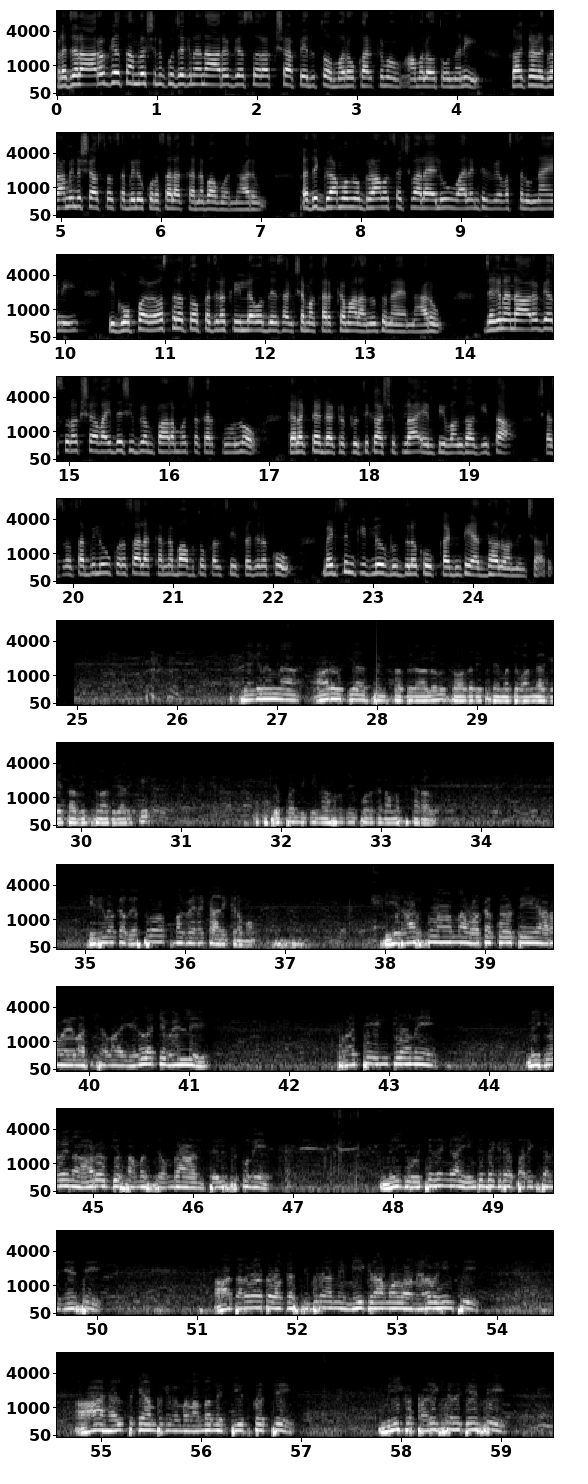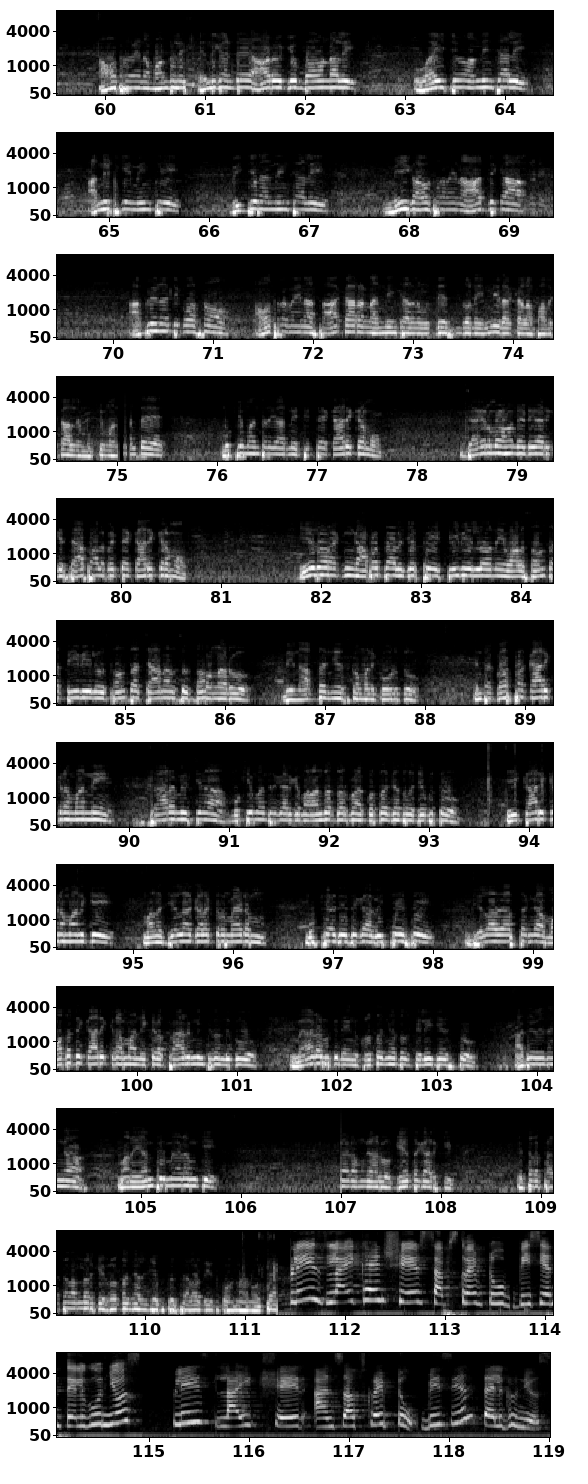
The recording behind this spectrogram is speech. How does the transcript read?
ప్రజల ఆరోగ్య సంరక్షణకు జగనన్న ఆరోగ్య సురక్ష పేరుతో మరో కార్యక్రమం అమలవుతోందని కాకినాడ గ్రామీణ శాసనసభ్యులు కురసాల కన్నబాబు అన్నారు. ప్రతి గ్రామంలో గ్రామ సచివాలయాలు వాలంటీర్ వ్యవస్థలు ఉన్నాయని ఈ గొప్ప వ్యవస్థలతో ప్రజలకు ఇళ్ళ వద్దే సంక్షేమ కార్యక్రమాలు అందుతున్నాయన్నారు. జగనన్న ఆరోగ్య సురక్ష వైద్య శిబిరం ప్రారంభోత్సవ కార్యక్రమంలో collector doctor Kritika Shukla MP Vanga Geetha శాసనసభ్యులు కురసాల కన్నబాబుతో కలిసి ప్రజలకు మెడిసిన్ కిట్లు వృద్ధులకు కంటి అద్దాలు అందించారు. జగనన్న ఆరోగ్య సెంట్ సభ్యురాలు సోదరి శ్రీమతి వంగ గీతా విశ్వనాథ్ గారికి సిబ్బందికి నా హృదయపూర్వక నమస్కారాలు. ఇది ఒక విప్లవాత్మకమైన కార్యక్రమం. ఈ రాష్ట్రంలో ఉన్న ఒక కోటి అరవై లక్షల ఇళ్ళకి వెళ్ళి ప్రతి ఇంట్లోని మీకు ఏమైనా ఆరోగ్య సమస్య ఉందా అని తెలుసుకుని మీకు ఉచితంగా ఇంటి దగ్గరే పరీక్షలు చేసి ఆ తర్వాత ఒక శిబిరాన్ని మీ గ్రామంలో నిర్వహించి ఆ హెల్త్ క్యాంప్కి మిమ్మల్ని అందరినీ తీసుకొచ్చి మీకు పరీక్షలు చేసి అవసరమైన మందులు ఎందుకంటే ఆరోగ్యం బాగుండాలి వైద్యం అందించాలి అన్నిటికీ మించి విద్యను అందించాలి. మీకు అవసరమైన ఆర్థిక అభ్యున్నతి కోసం అవసరమైన సహకారాన్ని అందించాలనే ఉద్దేశంతో ఇన్ని రకాల పథకాలని ముఖ్యమంత్రి అంటే ముఖ్యమంత్రి గారిని తిట్టే కార్యక్రమం జగన్మోహన్ రెడ్డి గారికి శాపాలు పెట్టే కార్యక్రమం ఏదో రకంగా అబద్ధాలు చెప్పి టీవీల్లోని వాళ్ళ సొంత టీవీలు సొంత ఛానల్స్ ఉన్నారు. దీన్ని అర్థం చేసుకోమని కోరుతూ ఇంత గొప్ప కార్యక్రమాన్ని ప్రారంభించిన ముఖ్యమంత్రి గారికి మనందరి తరఫున కృతజ్ఞతలు చెబుతూ ఈ కార్యక్రమానికి మన జిల్లా కలెక్టర్ మేడం ముఖ్య అతిథిగా విచ్చేసి జిల్లా వ్యాప్తంగా మొదటి కార్యక్రమాన్ని ఇక్కడ ప్రారంభించినందుకు మేడంకి నేను కృతజ్ఞతలు తెలియజేస్తూ అదేవిధంగా మన ఎంపీ మేడంకి మేడం గారు గీత గారికి ఇతర పెద్దలందరికీ కృతజ్ఞతలు చెబుతూ సెలవు తీసుకుంటున్నాను thanks. Please like and share, subscribe to BCN Telugu News. Please like, share and subscribe to BCN Telugu News.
